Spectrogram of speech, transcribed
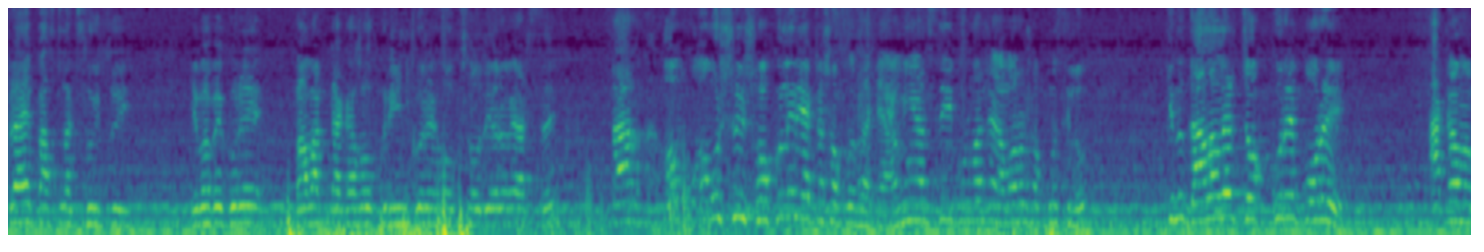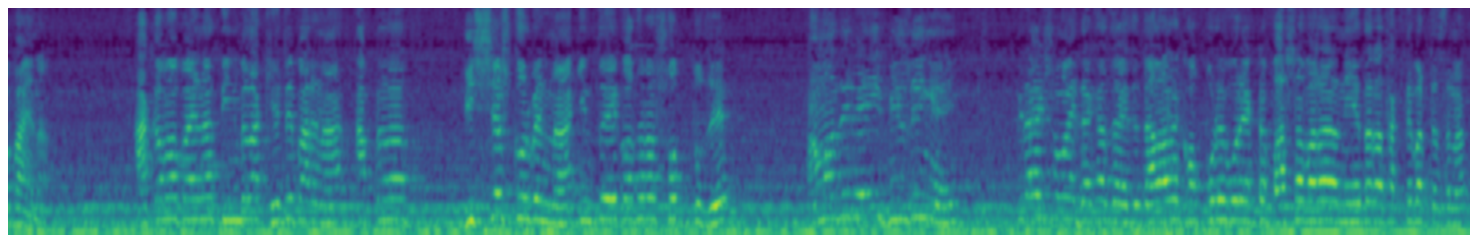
প্রায় পাঁচ লাখ সুই সুই। এভাবে করে বাবার টাকা হোক, ঋণ করে হোক, সৌদি আরবে আসছে। তার অবশ্যই সকলেরই একটা স্বপ্ন থাকে। আমি আসছি এই পূর্বাসে, আমারও স্বপ্ন ছিল। কিন্তু দালালের চক্করে পরে আকামা পায় না। আকামা পায় না, তিন বেলা খেতে পারে না। আপনারা বিশ্বাস করবেন না, কিন্তু এই কথাটা সত্য যে আমাদের এই বিল্ডিং এ প্রায় সময় দেখা যায় যে দালালের খপ্পরে পরে একটা বাসা ভাড়া নিয়ে তারা থাকতে পারতেছে না।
